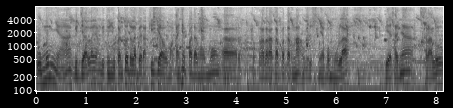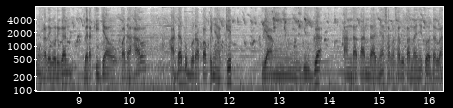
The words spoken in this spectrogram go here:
umumnya gejala yang ditunjukkan itu adalah berak hijau. Makanya pada ngomong uh, rata-rata uh, peternak khususnya pemula biasanya selalu mengkategorikan berak hijau. Padahal ada beberapa penyakit yang juga tanda-tandanya salah satu tandanya itu adalah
